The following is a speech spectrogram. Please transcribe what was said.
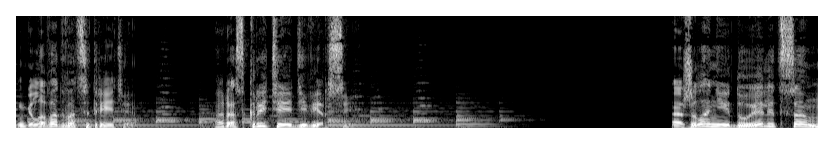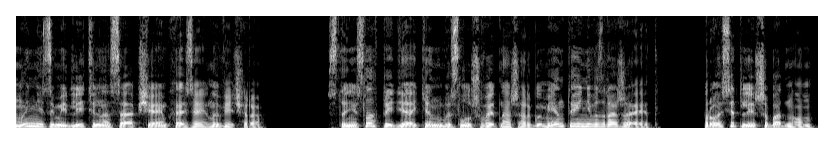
Глава 23. Раскрытие диверсии. О желании дуэлиться мы незамедлительно сообщаем хозяину вечера. Станислав Придякин выслушивает наши аргументы и не возражает. Просит лишь об одном.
